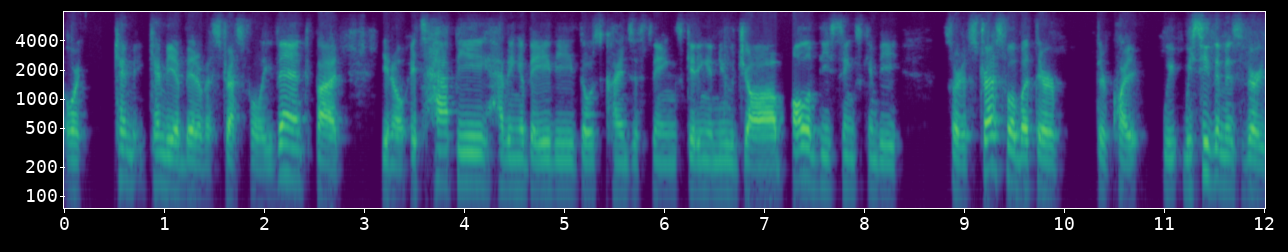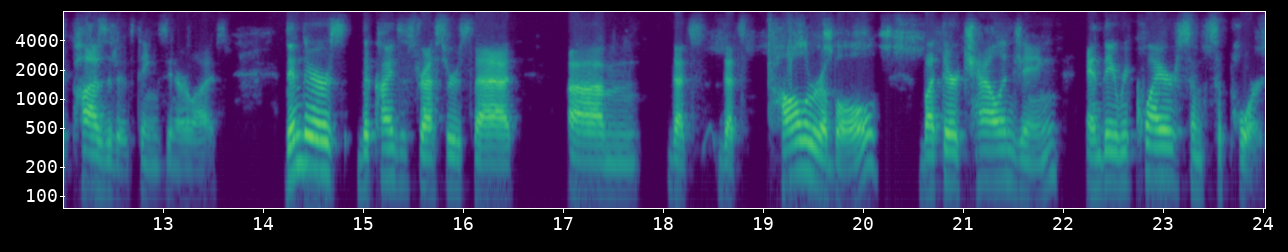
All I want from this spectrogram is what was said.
or can can be a bit of a stressful event but you know it's happy having a baby those kinds of things getting a new job. All of these things can be sort of stressful but they're they're quite we, we see them as very positive things in our lives. Then there's the kinds of stressors that um, that's that's tolerable but they're challenging and they require some support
